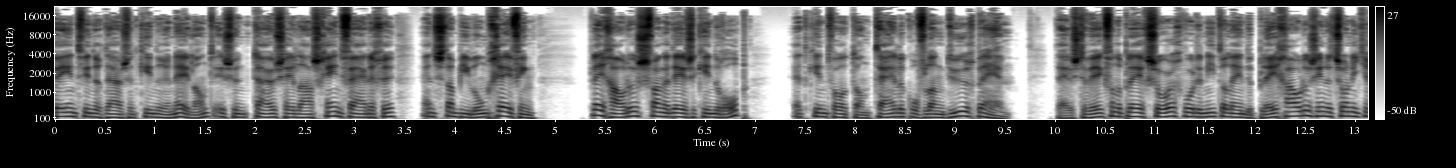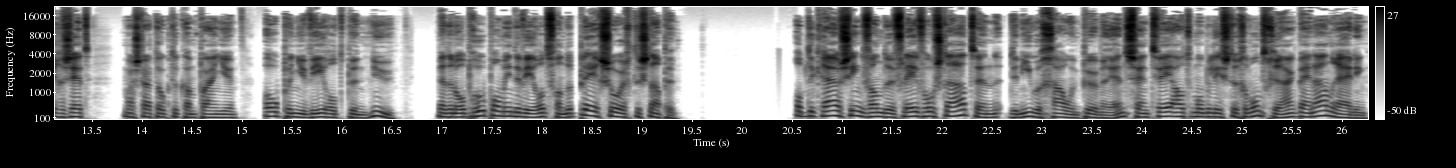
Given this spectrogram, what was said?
22.000 kinderen in Nederland is hun thuis helaas geen veilige en stabiele omgeving. Pleegouders vangen deze kinderen op. Het kind woont dan tijdelijk of langdurig bij hen. Tijdens de week van de pleegzorg worden niet alleen de pleegouders in het zonnetje gezet, maar start ook de campagne openjewereld.nu met een oproep om in de wereld van de pleegzorg te stappen. Op de kruising van de Flevostraat en de Nieuwe Gouw in Purmerend zijn twee automobilisten gewond geraakt bij een aanrijding.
